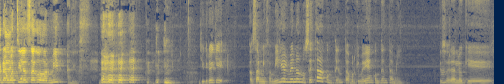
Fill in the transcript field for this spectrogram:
una mochila, un saco a dormir. Adiós. No. Yo creo que, o sea, mi familia al menos, no sé, estaba contenta porque me veían contenta a mí. Eso era lo que...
